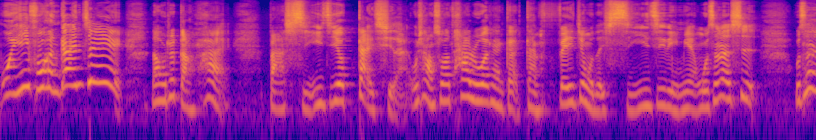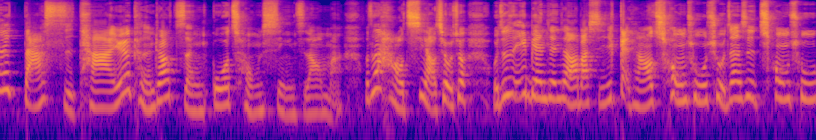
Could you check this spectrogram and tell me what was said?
我衣服很干净，然后我就赶快。把洗衣机又盖起来，我想说，他如果敢敢敢飞进我的洗衣机里面，我真的是，我真的是打死他，因为可能就要整锅重洗，你知道吗？我真的好气好气，我就我就是一边尖叫，然后把洗衣机盖起来，然后冲出去，我真的是冲出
